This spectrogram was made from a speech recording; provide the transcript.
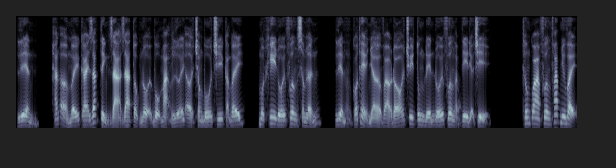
Liền, hắn ở mấy cái giác tỉnh giả gia tộc nội bộ mạng lưới ở trong bố trí cạm bẫy, một khi đối phương xâm lấn, liền có thể nhờ vào đó truy tung đến đối phương ập đi địa chỉ. Thông qua phương pháp như vậy,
